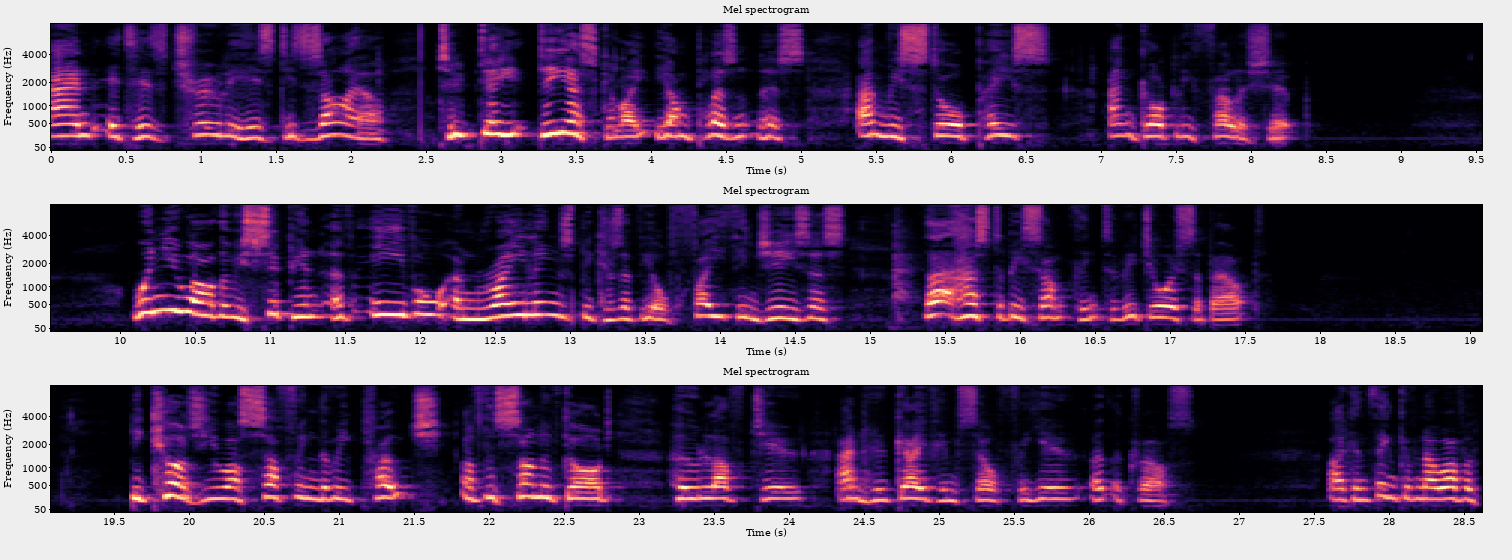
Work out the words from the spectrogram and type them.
And it is truly his desire to de escalate the unpleasantness and restore peace and godly fellowship. When you are the recipient of evil and railings because of your faith in Jesus, that has to be something to rejoice about. Because you are suffering the reproach of the Son of God who loved you and who gave himself for you at the cross. I can think of no other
